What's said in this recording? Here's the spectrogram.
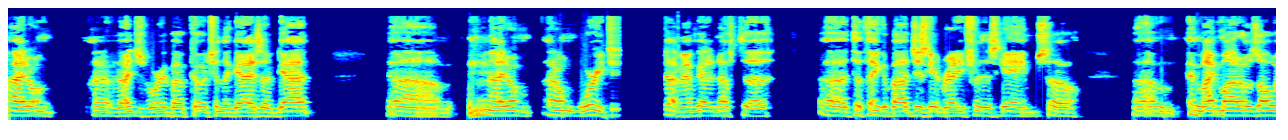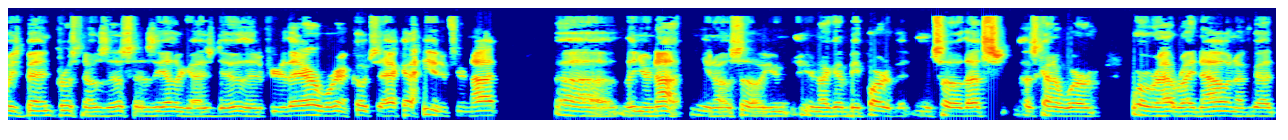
I don't I, just worry about coaching the guys I've got. Um, I don't I don't worry. Too, I mean, I've got enough to uh, to think about just getting ready for this game. So, um, and my motto has always been, Chris knows this, as the other guys do, that if you're there, we're going to coach the heck out of you, and if you're not, uh, then you're not. You know, so you're you're not going to be part of it. And so that's that's kind of where where we're at right now. And I've got a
